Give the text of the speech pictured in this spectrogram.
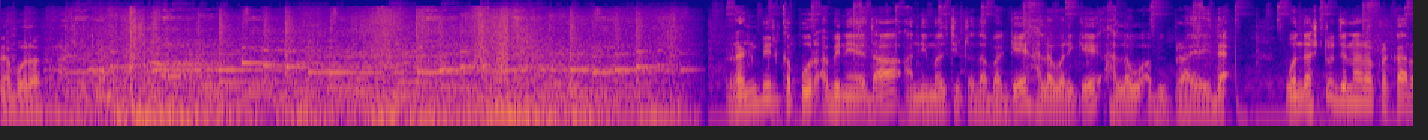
मैंने बोला था ना जो तुम ರಣಬೀರ್ ಕಪೂರ್ ಅಭಿನಯದ ಅನಿಮಲ್ ಚಿತ್ರದ ಬಗ್ಗೆ ಹಲವರಿಗೆ ಹಲವು ಅಭಿಪ್ರಾಯ ಇದೆ ಒಂದಷ್ಟು ಜನರ ಪ್ರಕಾರ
